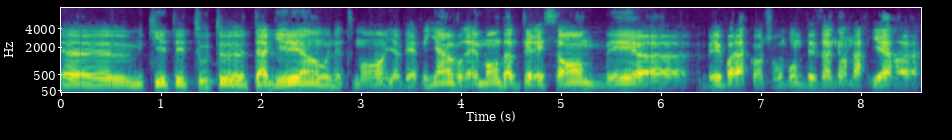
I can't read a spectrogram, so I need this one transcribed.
euh, qui était toute euh, taguée, hein, honnêtement. Il n'y avait rien vraiment d'intéressant, mais, euh, mais voilà, quand je remonte des années en arrière,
